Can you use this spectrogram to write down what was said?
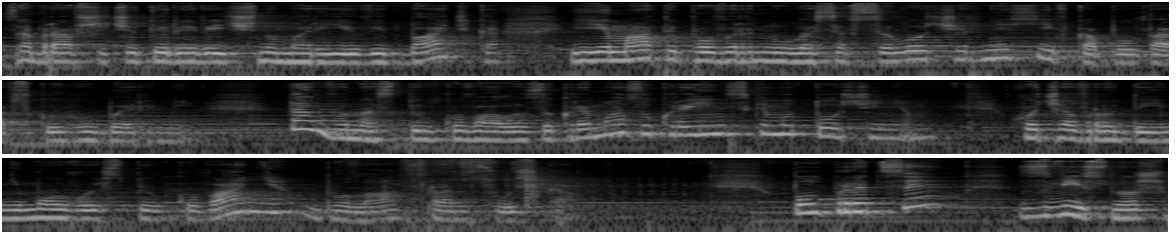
Забравши чотирирічну Марію від батька, її мати повернулася в село Черняхівка Полтавської губернії. Там вона спілкувала, зокрема, з українським оточенням, хоча в родині мовою спілкування була французька. Попри це, звісно ж,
